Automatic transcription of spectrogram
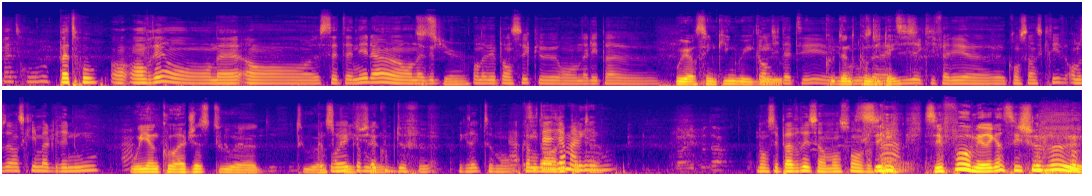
pas trop. Pas trop. En, en vrai, on a, en, cette année-là, on avait, on avait pensé qu'on n'allait pas euh, We are thinking we, candidater. couldn't on nous a candidate. dit qu'il fallait euh, qu'on s'inscrive. On nous a inscrits malgré nous. we encourage us to, uh, to Ouais, inscription. comme la coupe de feu. Exactement. Ah, C'est-à-dire malgré vous Non, c'est pas vrai, c'est un mensonge. C'est- faux, mais regarde ses cheveux.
